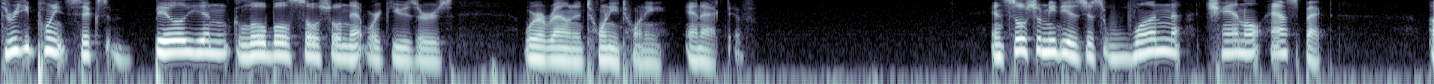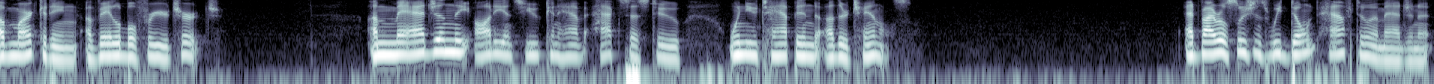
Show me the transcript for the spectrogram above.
3.6 billion global social network users were around in 2020 and active. And social media is just one channel aspect of marketing available for your church. Imagine the audience you can have access to when you tap into other channels. At Viral Solutions, we don't have to imagine it.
